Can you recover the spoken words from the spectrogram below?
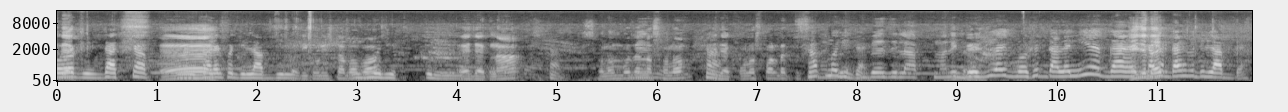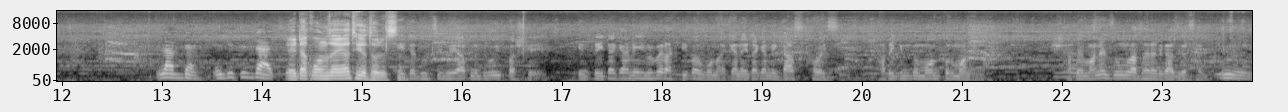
বড় দেখ। যাচ্ছে এই। গাড়ির প্রতি লাভ দিলে। কি করিস না বাবা। মরি করি না। এই দেখ না। হ্যাঁ। সলম বোঝেন না সলম। এই দেখ কলস পাল্টাচ্ছে সব মরি যায়। বেজি লাভ মানে বেজি ওই বসের ডালে নিয়ে এই যে দেখ। লাভ দেয়। লাভ দেয়। এদিকে যায় এটা কোন জায়গা থেকে ধরেছে? এটা ধরছি ভাই আপনাদের ওই পাশে। কিন্তু এটাকে আমি এইভাবে রাখতে পারব না কেন এটাকে আমি গাছ খাওয়াইছি। সাপে কিন্তু মন্তর মানে না। সাপে মানে জুংলা ধারের গাছ গাছ হুম।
